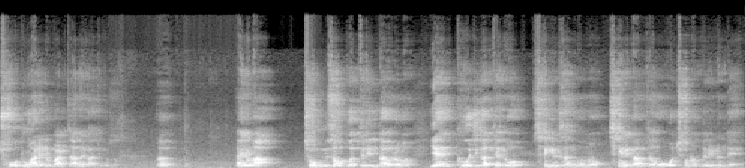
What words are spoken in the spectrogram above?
조둥아리는 발달해가지고서. 어? 야 이놈아 정성껏 드린다 그러면 얜 거지 같아도 생일 상금 뭐 생일 감사금 5천 원 드리는데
